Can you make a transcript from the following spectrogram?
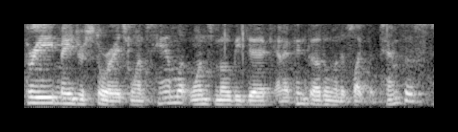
three major stories. One's Hamlet, one's Moby Dick, and I think the other one is like The Tempest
